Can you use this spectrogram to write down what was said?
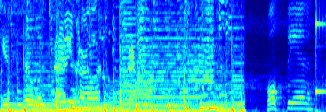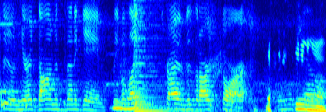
You still look Hey, bad. Carla. We'll see you soon here at Donovan's of Games. Leave a like, subscribe, and visit our store. Yeah.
